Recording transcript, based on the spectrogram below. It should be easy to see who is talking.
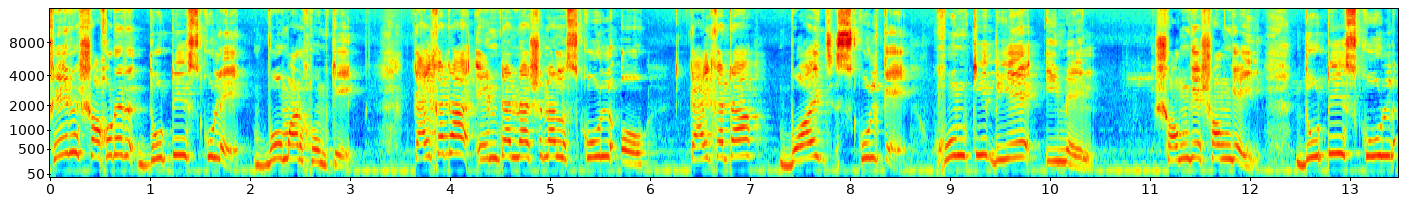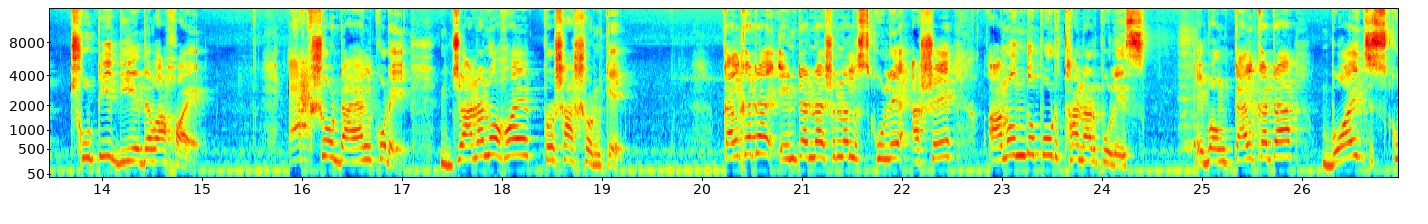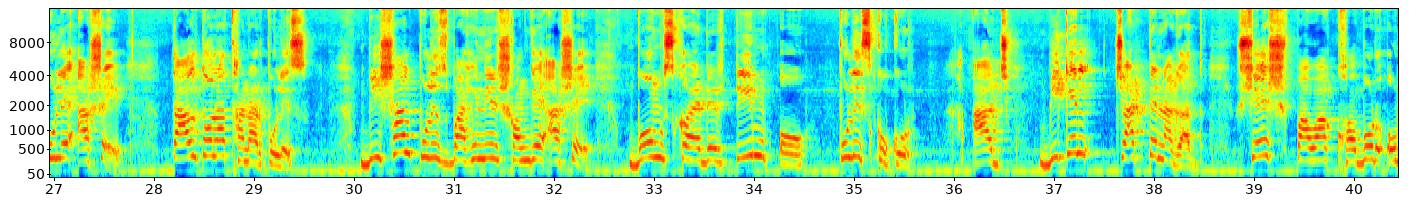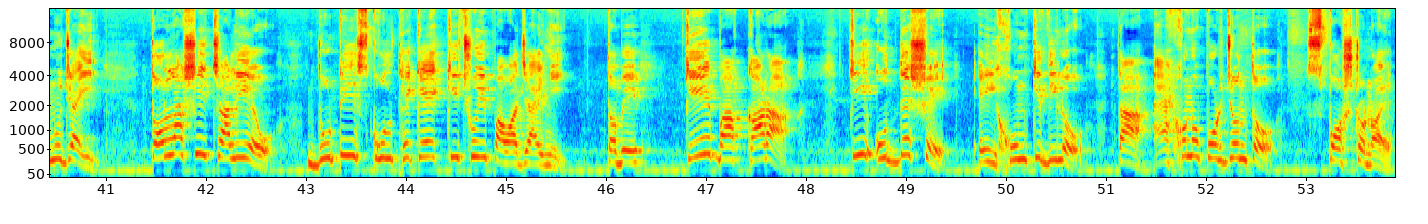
Speaker 1: ফের শহরের দুটি স্কুলে বোমার হুমকি। ক্যালকাটা ইন্টারন্যাশনাল স্কুল ও ক্যালকাটা বয়েজ স্কুলকে হুমকি দিয়ে ইমেল সঙ্গে সঙ্গেই দুটি স্কুল ছুটি দিয়ে দেওয়া হয়। একশো ডায়াল করে জানানো হয় প্রশাসনকে। ক্যালকাটা ইন্টারন্যাশনাল স্কুলে আসে আনন্দপুর থানার পুলিশ এবং ক্যালকাটা বয়েজ স্কুলে আসে তালতলা থানার পুলিশ। বিশাল পুলিশ বাহিনীর সঙ্গে আসে বোম স্কোয়াডের টিম ও পুলিশ কুকুর। আজ বিকেল চারটে নাগাদ শেষ পাওয়া খবর অনুযায়ী তল্লাশি চালিয়েও দুটি স্কুল থেকে কিছুই পাওয়া যায়নি। তবে কে বা কারা কি উদ্দেশ্যে এই হুমকি দিল তা এখনও পর্যন্ত স্পষ্ট নয়।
